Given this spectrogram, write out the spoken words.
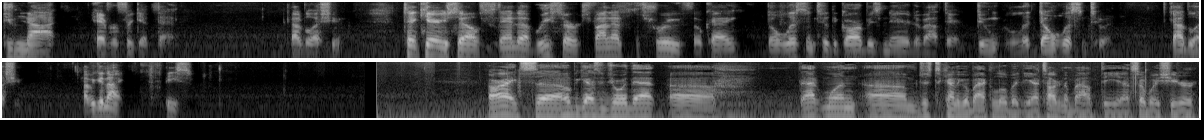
Do not ever forget that. God bless you. Take care of yourselves. Stand up, research, find out the truth, okay? Don't listen to the garbage narrative out there. Don't, don't listen to it. God bless you. Have a good night. Peace. All right. So I hope you guys enjoyed that. Uh, that one, um, just to kind of go back a little bit, yeah, talking about the uh, subway shooter.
